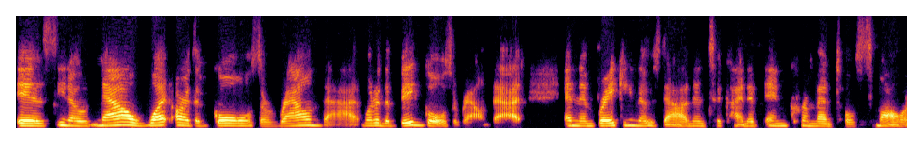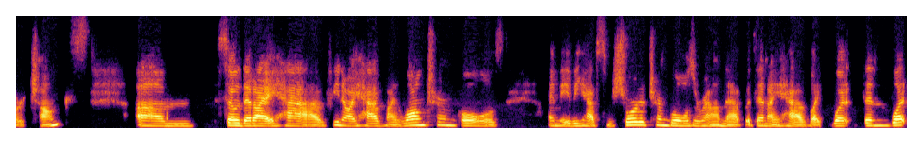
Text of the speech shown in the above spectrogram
is you know now what are the goals around that what are the big goals around that and then breaking those down into kind of incremental smaller chunks um, so that i have you know i have my long term goals I maybe have some shorter term goals around that, but then I have like what then what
